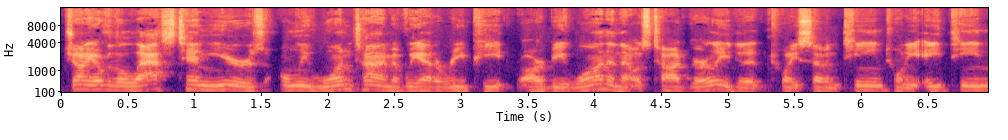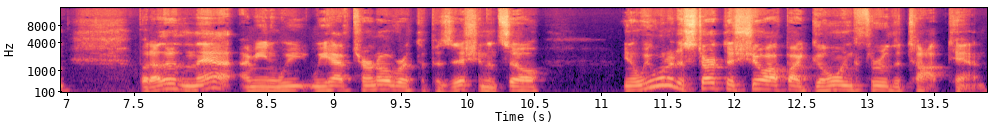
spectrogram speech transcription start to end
Johnny, over the last 10 years, only one time have we had a repeat RB1, and that was Todd Gurley. He did it in 2017, 2018. But other than that, I mean, we, we have turnover at the position. And so, you know, we wanted to start the show off by going through the top 10.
